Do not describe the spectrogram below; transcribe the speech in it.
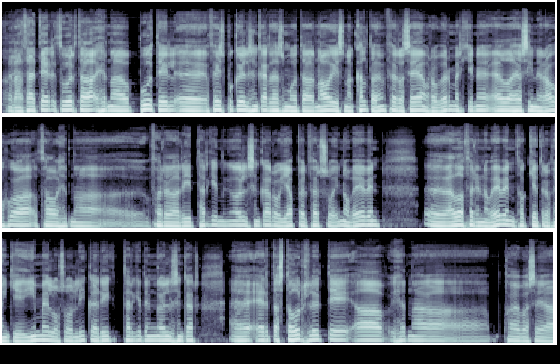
Þannig að er, þú ert að hérna, búið til uh, Facebook-auðlýsingar þar sem þú ert að ná í svona kalda umferð að segja frá vörmerkinu, ef það sýnir áhuga þá hérna farið þar í targeting-auðlýsingar og jafnvel fer svo inn á vefin uh, ef það fer inn á vefin þá getur það fengið e-mail og svo líka í targeting-auðlýsingar uh, er þetta stór hluti af hérna, hvað er að segja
